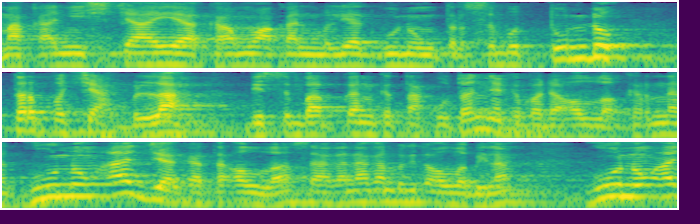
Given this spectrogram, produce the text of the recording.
maka niscaya kamu akan melihat gunung tersebut tunduk, terpecah belah disebabkan ketakutannya kepada Allah. Karena gunung aja kata Allah, seakan-akan begitu Allah bilang, gunung aja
